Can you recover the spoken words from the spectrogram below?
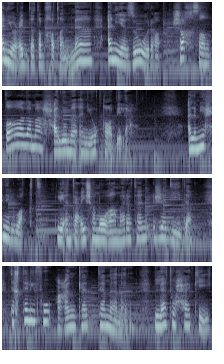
أن يعد طبخة ما أن يزور شخصا طالما حلم أن يقابله. ألم يحن الوقت لأن تعيش مغامرة جديدة. تختلف عنك تماما. لا تحاكيك.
